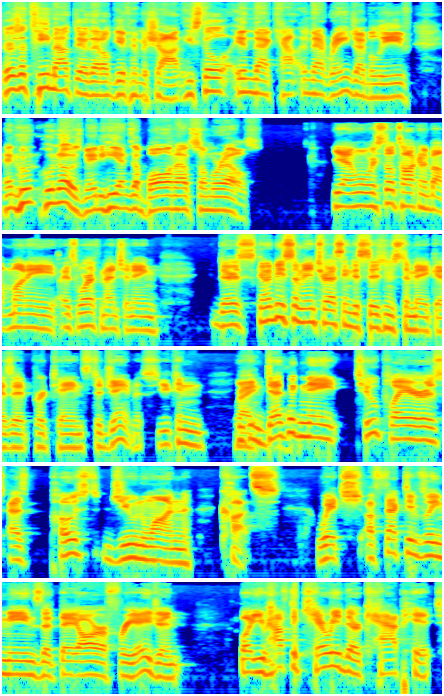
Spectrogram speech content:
there's a team out there that'll give him a shot. He's still in that cal- in that range, I believe, and who who knows? Maybe he ends up balling out somewhere else. Yeah, and when we're still talking about money, it's worth mentioning there's going to be some interesting decisions to make as it pertains to Jameis. You can you right. can designate two players as post June one cuts, which effectively means that they are a free agent, but you have to carry their cap hit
